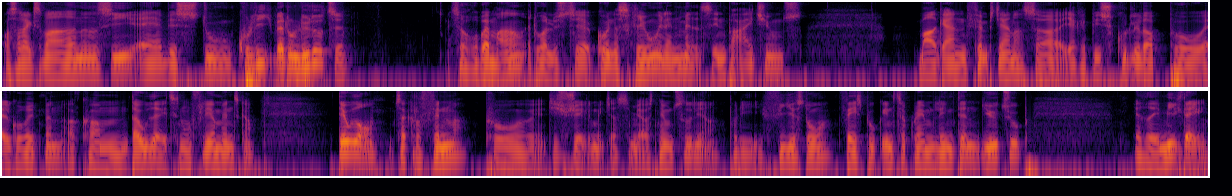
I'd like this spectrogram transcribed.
Og så er der ikke så meget andet at sige, at hvis du kunne lide, hvad du lyttede til, så håber jeg meget, at du har lyst til at gå ind og skrive en anmeldelse ind på iTunes. Meget gerne fem stjerner, så jeg kan blive skudt lidt op på algoritmen og komme derud af til nogle flere mennesker. Derudover, så kan du finde mig på øh, de sociale medier, som jeg også nævnte tidligere, på de fire store, Facebook, Instagram, LinkedIn, YouTube. Jeg hedder Emil Dahl,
